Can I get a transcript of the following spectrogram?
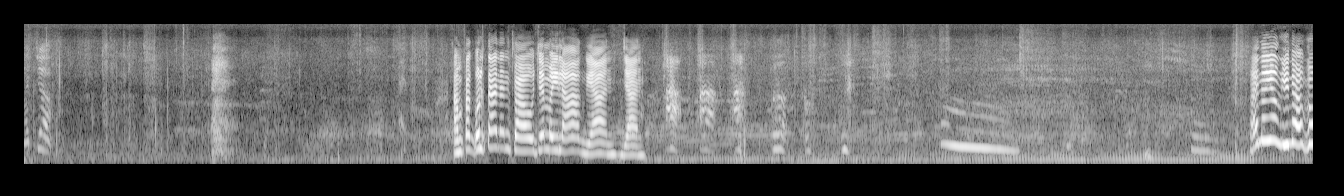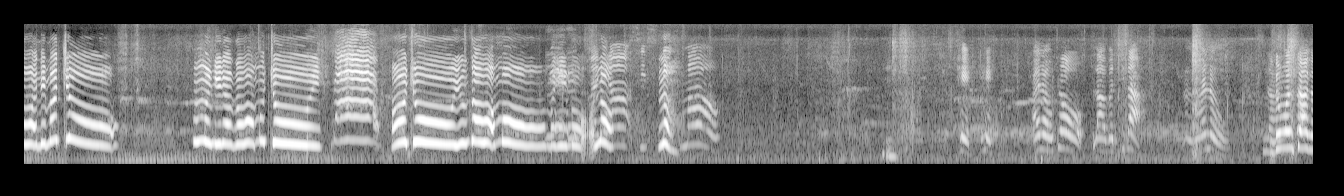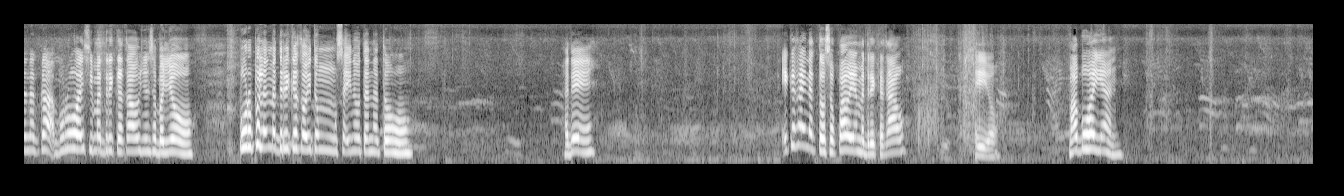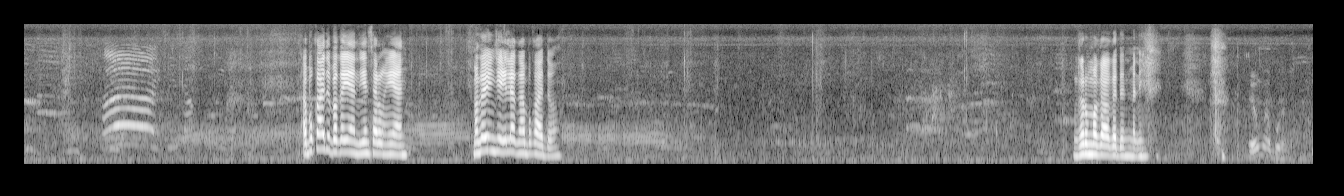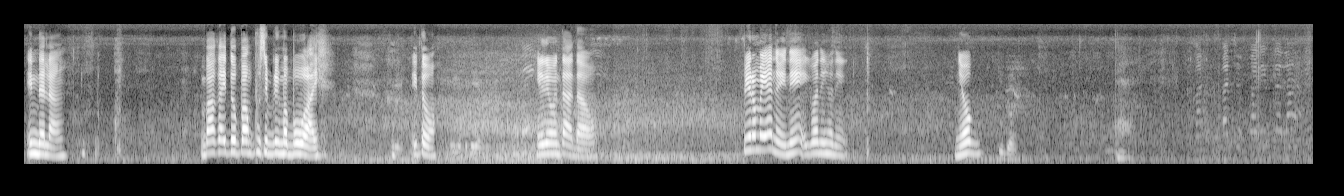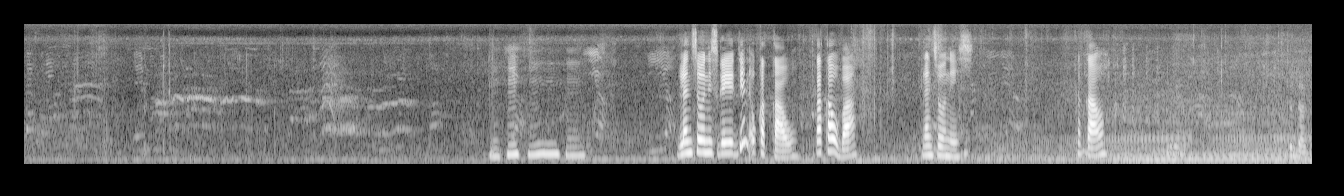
Macho. Ang pag-ultanan pa, dyan mo ilaag. Yan, dyan. Ah, ah, ah, ah, ah. Hmm. Ano yung ginagawa ni Macho? Ano ginagawa mo, Choy? Oh, Choy, yung gawa mo. Mahibo. Ala. mo. He, he. Ano, so, laban kita. Duman sa ano, nagka, si Madre Kakao dyan sa balyo. Puro pala Madre Kakao itong sa inutan na to. Hade. Ika kayo nagtusok pa o yan Madre Kakao? Iyo. Mabuhay yan. Abukado ba yan? Yan sarong yan. Magayon dyan ilag abukado. Garo magagadan man ini. Ayaw mabuhay. Inda lang. Baka ito pang posibleng mabuhay. Ito. Hilimunta daw. Pero may ano ini, igwan ni huning. Nyog. Iba. Mhm. Lansonis gayod yan o kakao? Kakao ba? Lansonis. Kakao? Sundag.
